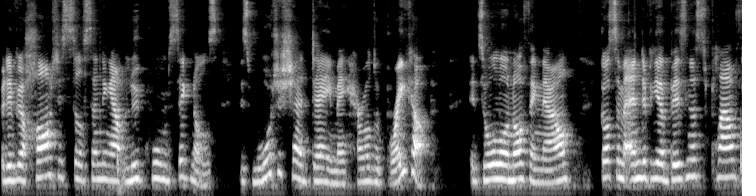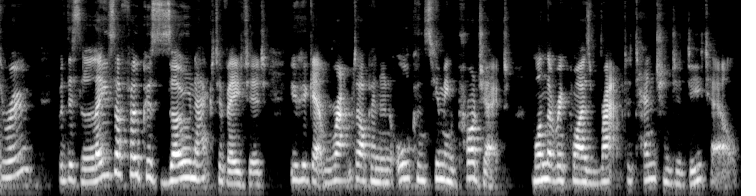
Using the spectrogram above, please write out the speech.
But if your heart is still sending out lukewarm signals, this watershed day may herald a breakup. It's all or nothing now. Got some end of year business to plow through? With this laser focused zone activated, you could get wrapped up in an all consuming project, one that requires rapt attention to detail.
